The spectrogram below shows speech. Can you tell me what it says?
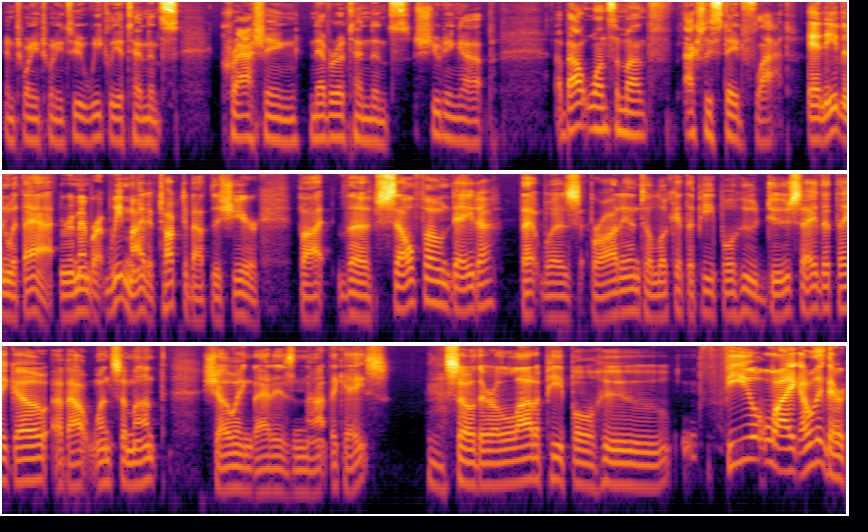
and 2022, weekly attendance crashing, never attendance shooting up. About once a month, actually stayed flat. And even with that, remember, we might have talked about this year, but the cell phone data that was brought in to look at the people who do say that they go about once a month, showing that is not the case. Hmm. So there are a lot of people who feel like I don't think they're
